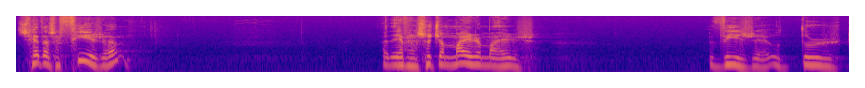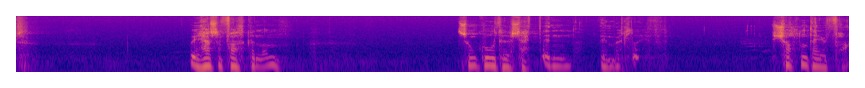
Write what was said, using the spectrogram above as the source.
sette seg fire at jeg får søtja mer og mer vire og dyrt og i hans og falkanen som god har sett inn i mitt liv. selv om det er fa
